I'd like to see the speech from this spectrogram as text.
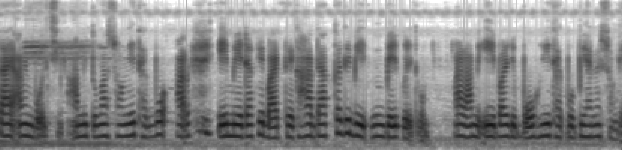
তাই আমি বলছি, আমি তোমার সঙ্গেই থাকব আর এই মেয়েটাকে বাড়িতে ঘাড় ধাক্কা দিয়ে বের করে দেবো। আর আমি এই বাড়ির বউ থাকব বিহানের সঙ্গে।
